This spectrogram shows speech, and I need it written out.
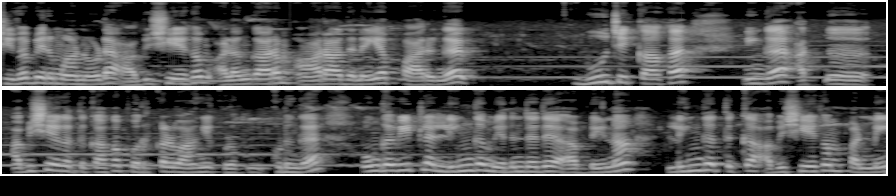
சிவபெருமானோட அபிஷேகம் அலங்காரம் ஆராதனையை பாருங்கள் பூஜைக்காக நீங்கள் அத் அபிஷேகத்துக்காக பொருட்கள் வாங்கி கொடு கொடுங்க. உங்கள் வீட்டில் லிங்கம் இருந்தது அப்படின்னா லிங்கத்துக்கு அபிஷேகம் பண்ணி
